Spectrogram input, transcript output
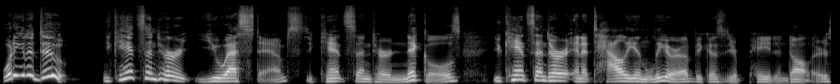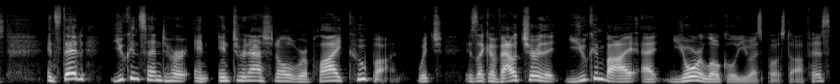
what are you going to do? You can't send her US stamps. You can't send her nickels. You can't send her an Italian lira because you're paid in dollars. Instead, you can send her an international reply coupon, which is like a voucher that you can buy at your local US post office,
